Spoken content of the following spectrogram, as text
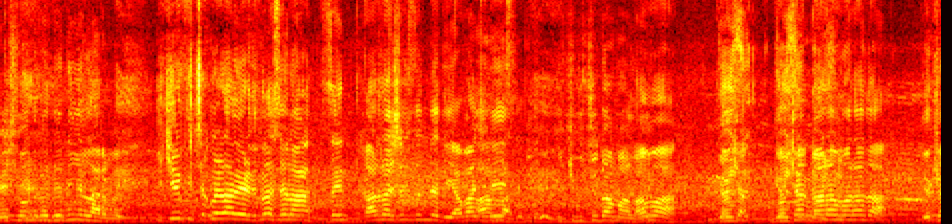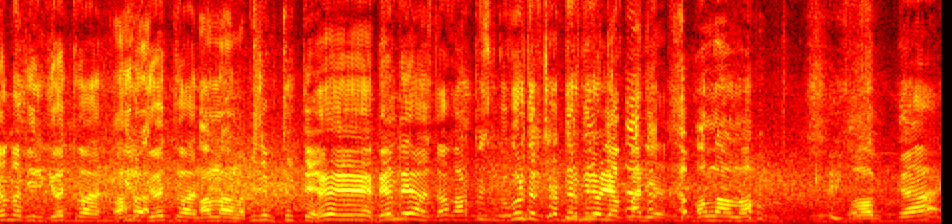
5-10 lira dedin yıllar mı? İki buçuk lira verdim lan sana. Sen kardeşimsin dedi. Yabancı Allah. değilsin. İki buçuğu da mı aldın? Ama Göz- Gökhan, gözün Gökhan dönsün. Karamara'da. Gökhan'da bir göt var. Bir göt var. Allah Allah bizim Türk'te. He he bembeyaz da karpuz gibi vurdukça dur bir rol yapma diye. Allah Allah. Abi Ya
